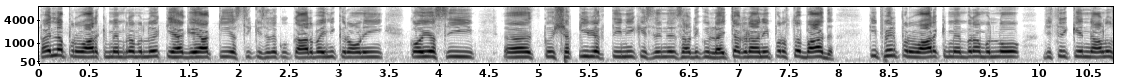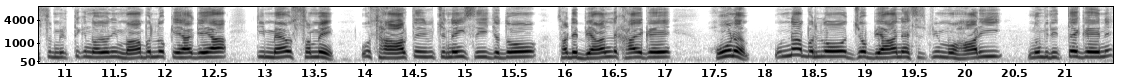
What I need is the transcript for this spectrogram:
ਪਹਿਲਾਂ ਪਰਿਵਾਰਕ ਮੈਂਬਰਾਂ ਵੱਲੋਂ ਇਹ ਕਿਹਾ ਗਿਆ ਕਿ ਅਸੀਂ ਕਿਸੇ ਦੇ ਕੋਈ ਕਾਰਵਾਈ ਨਹੀਂ ਕਰਾਉਣੀ, ਕੋਈ ਅਸੀਂ ਕੋਈ ਸ਼ੱਕੀ ਵਿਅਕਤੀ ਨਹੀਂ, ਕਿਸੇ ਨੇ ਸਾਡੀ ਕੋਈ ਲੜਾਈ ਝਗੜਾ ਨਹੀਂ, ਪਰ ਉਸ ਤੋਂ ਬਾਅਦ ਕਿ ਫਿਰ ਪਰਿਵਾਰਕ ਮੈਂਬਰਾਂ ਵੱਲੋਂ ਜਿਸ ਤਰੀਕੇ ਨਾਲ ਉਸ ਮ੍ਰਿਤਕ ਨੌਜਵਾਨ ਦੀ ਮਾਂ ਵੱਲੋਂ ਕਿਹਾ ਗਿਆ ਕਿ ਮੈਂ ਉਸ ਸਮੇਂ ਉਸ ਹਾਲਤ ਵਿੱਚ ਨਹੀਂ ਸੀ ਜਦੋਂ ਸਾਡੇ ਬਿਆਨ ਲਿਖਾਏ ਗਏ। ਹੁਣ ਉਹਨਾਂ ਵੱਲੋਂ ਜੋ ਬਿਆਨ ਐਸਐਸਪੀ ਮੋਹਾਲੀ ਨੂੰ ਵੀ ਦਿੱਤੇ ਗਏ ਨੇ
